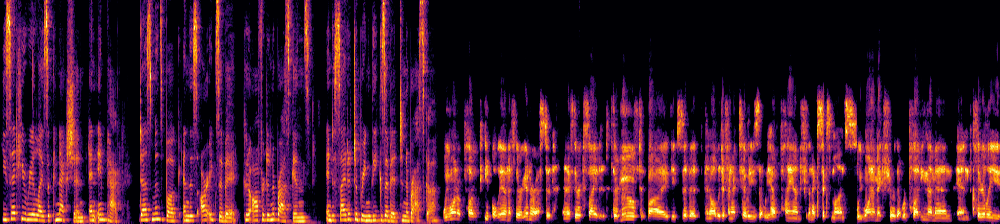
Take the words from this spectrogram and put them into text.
He said he realized the connection and impact Desmond's book and this art exhibit could offer to Nebraskans and decided to bring the exhibit to Nebraska. We want to plug people in if they're interested and if they're excited. They're moved by the exhibit and all the different activities that we have planned for the next six months. We want to make sure that we're plugging them in and clearly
